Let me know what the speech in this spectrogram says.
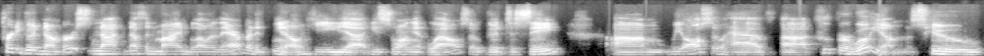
pretty good numbers, not nothing mind blowing there, but it, you know he uh, he swung it well, so good to see. Um, we also have Cooper Williams, who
